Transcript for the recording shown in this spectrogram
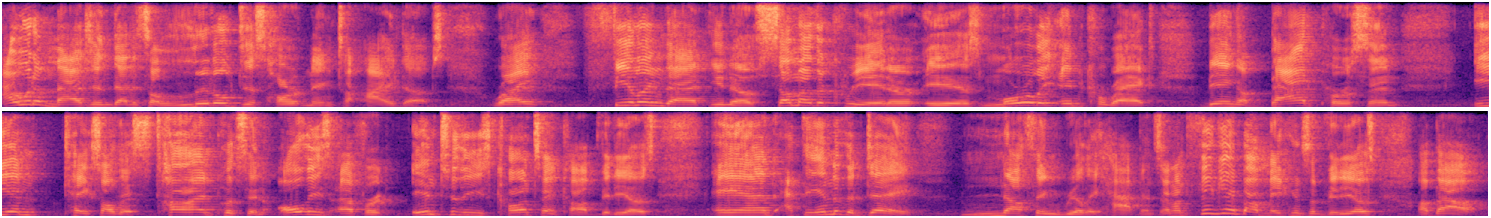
I would imagine that it's a little disheartening to iDubbbz, right? Feeling that, you know, some other creator is morally incorrect, being a bad person, Ian takes all this time, puts in all these effort into these content cop videos, and at the end of the day, nothing really happens. And I'm thinking about making some videos about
